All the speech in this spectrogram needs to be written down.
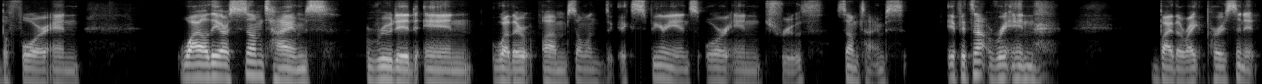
before, and while they are sometimes rooted in whether um, someone's experience or in truth, sometimes if it's not written by the right person, it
